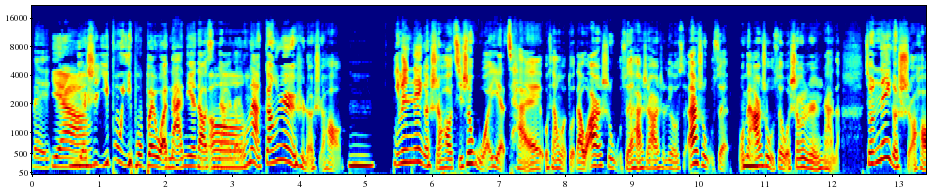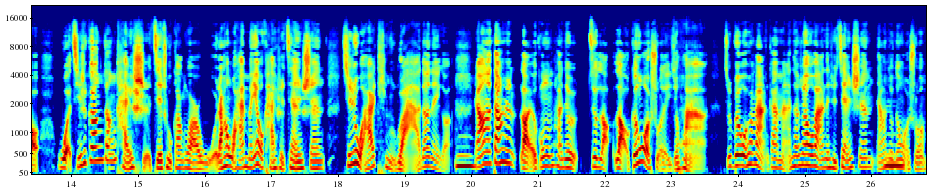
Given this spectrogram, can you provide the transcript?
卑。，Yeah，也是一步一步被我拿捏到现在的。嗯我们俩刚认识的时候，嗯，因为那个时候其实我也才，我想我多大？我二十五岁还是二十六岁？二十五岁，我们俩嗯二十五岁，我生日认识他的。就那个时候，我其实刚刚开始接触钢管舞，然后我还没有开始健身，其实我还是挺软的那个。嗯，然后呢，当时老爷公他就就老老跟我说的一句话啊，就比如我说晚上干嘛，他说我晚上得去健身，然后就跟嗯我说，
